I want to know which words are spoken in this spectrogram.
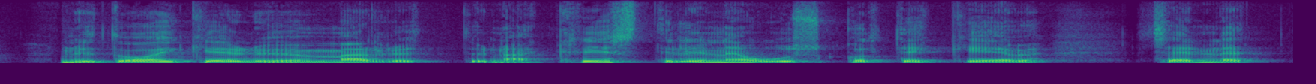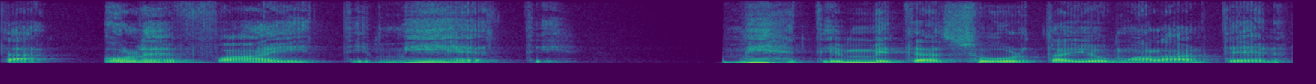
nyt oikein ymmärryttynä kristillinen usko tekee sen, että ole vaiti, mieti. Mieti, mitä suurta Jumala on tehnyt.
